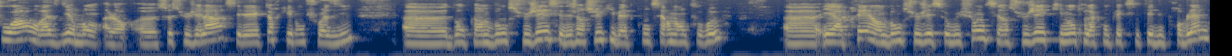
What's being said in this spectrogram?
poids. On va se dire bon, alors euh, ce sujet-là, c'est les lecteurs qui l'ont choisi, euh, donc un bon sujet, c'est déjà un sujet qui va être concernant pour eux. Euh, et après, un bon sujet solution, c'est un sujet qui montre la complexité du problème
